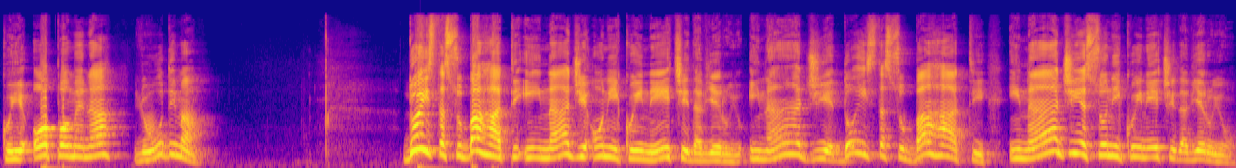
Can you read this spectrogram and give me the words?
koji je opomena ljudima. Doista su bahati i nađe oni koji neće da vjeruju. I nađe, doista su bahati i nađe su oni koji neće da vjeruju.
